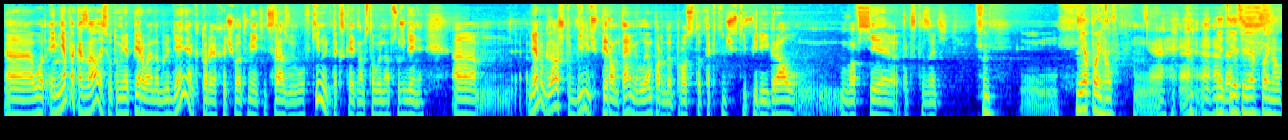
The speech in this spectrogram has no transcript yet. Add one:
А, вот. И мне показалось, вот у меня первое наблюдение, которое я хочу отметить, сразу его вкинуть, так сказать, нам с тобой на обсуждение. А, мне показалось, что Билич в первом тайме Лэмпорда просто тактически переиграл во все, так сказать... Я понял. я, я тебя понял.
